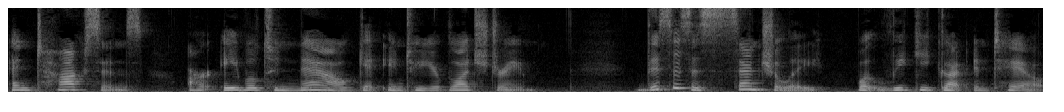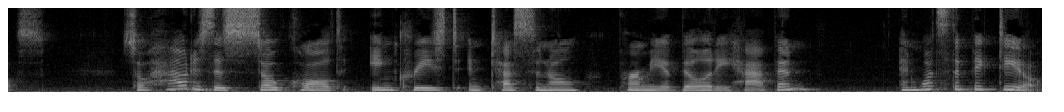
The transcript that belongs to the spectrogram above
and toxins, are able to now get into your bloodstream. This is essentially what leaky gut entails. So, how does this so called increased intestinal permeability happen? And what's the big deal?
